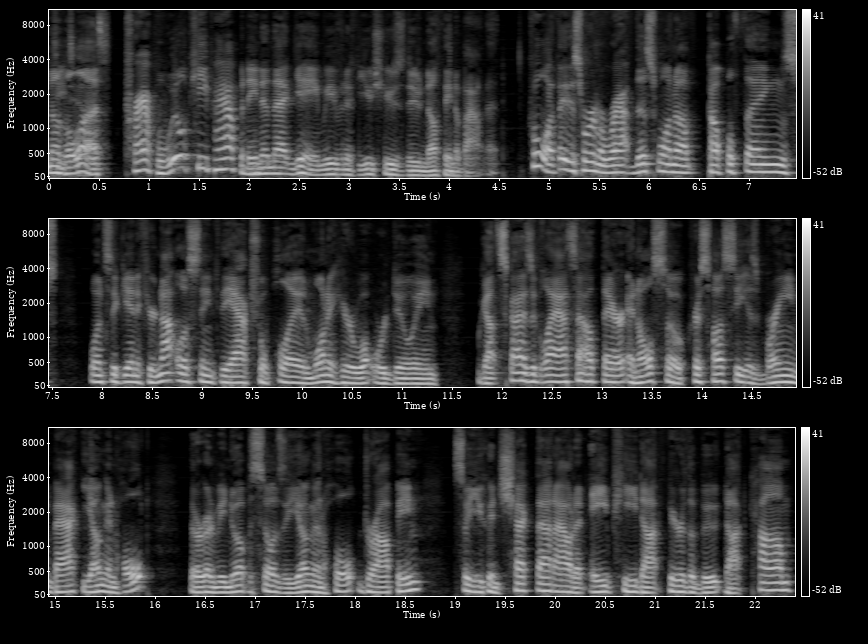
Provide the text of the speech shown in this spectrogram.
nonetheless, crap will keep happening in that game, even if you choose to do nothing about it cool. I think this we're going to wrap this one up. A Couple things. Once again, if you're not listening to the actual play and want to hear what we're doing, we got Skies of Glass out there, and also Chris Hussey is bringing back Young and Holt. There are going to be new episodes of Young and Holt dropping, so you can check that out at ap.feartheboot.com.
